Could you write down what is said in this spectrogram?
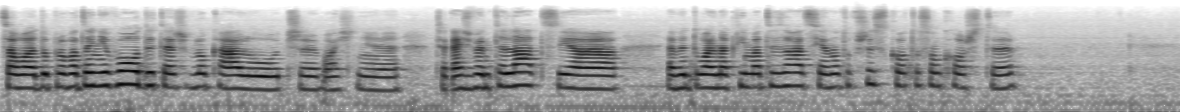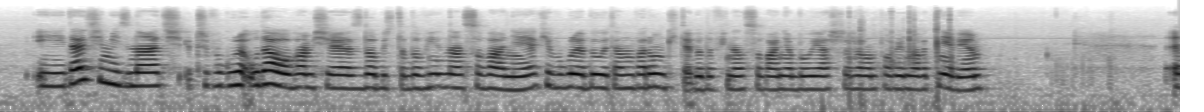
całe doprowadzenie wody też w lokalu, czy właśnie czy jakaś wentylacja, ewentualna klimatyzacja, no to wszystko to są koszty. I dajcie mi znać, czy w ogóle udało Wam się zdobyć to dofinansowanie, jakie w ogóle były tam warunki tego dofinansowania, bo ja szczerze Wam powiem, nawet nie wiem. Yy,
